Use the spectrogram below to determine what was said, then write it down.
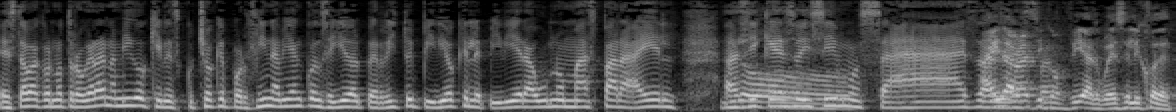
Estaba con otro gran amigo quien escuchó que por fin habían conseguido al perrito y pidió que le pidiera uno más para él. Así No. que eso hicimos. Ah, esa Ahí la verdad sí confías, güey. Es el hijo de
